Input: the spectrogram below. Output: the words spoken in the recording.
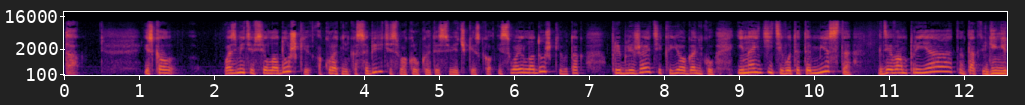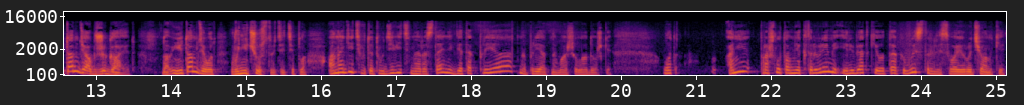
Да. И сказал, возьмите все ладошки, аккуратненько соберитесь вокруг этой свечки, и, сказал, и свои ладошки вот так приближайте к ее огоньку. И найдите вот это место, где вам приятно, так, не, не там, где обжигает, да, не там, где вот вы не чувствуете тепла, а найдите вот это удивительное расстояние, где так приятно, приятно ваши ладошки. Вот они, прошло там некоторое время, и ребятки вот так выстроили свои ручонки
